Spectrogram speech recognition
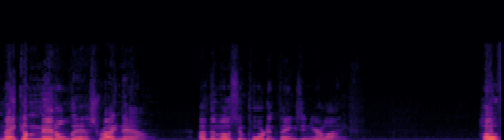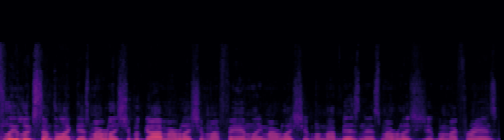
Make a mental list right now of the most important things in your life. Hopefully, it looks something like this my relationship with God, my relationship with my family, my relationship with my business, my relationship with my friends.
